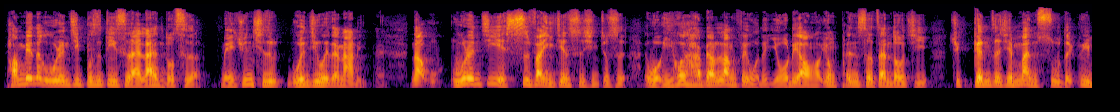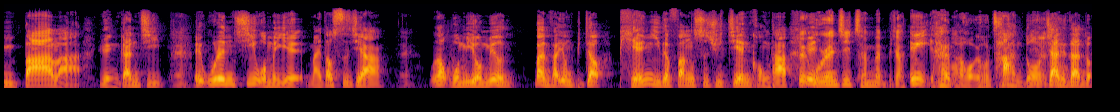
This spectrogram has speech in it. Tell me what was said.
旁边那个无人机不是第一次来，来很多次了。美军其实无人机会在那里。那无人机也示范一件事情，就是我以后还不要浪费我的油料哈，用喷射战斗机去跟这些慢速的运八啦、远干机。哎，无人机我们也买到试驾，那我们有没有办法用比较便宜的方式去监控它？因为无人机成本比较低，因为我差很多，价钱差很多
